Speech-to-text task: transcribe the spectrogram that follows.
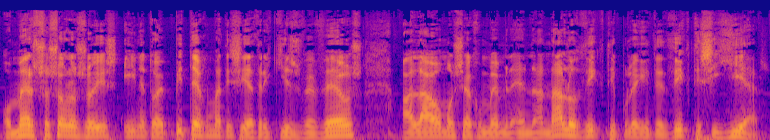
ο μέσος όρος ζωής είναι το επίτευγμα της ιατρικής βεβαίως, αλλά όμως έχουμε έναν άλλο δείκτη που λέγεται δείκτης υγείας.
